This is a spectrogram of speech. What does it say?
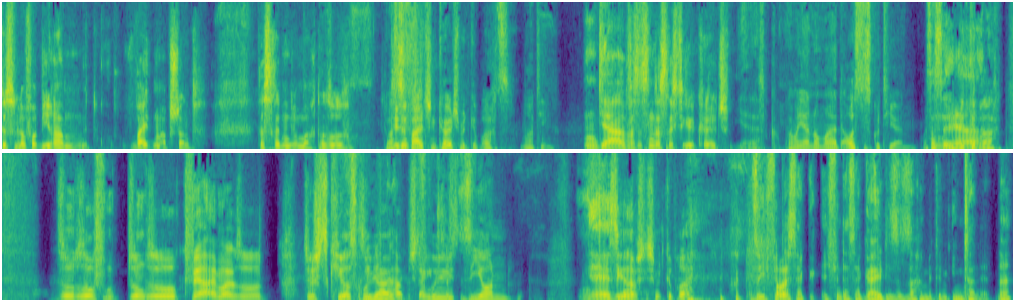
Düsseldorfer Biere haben mit weitem Abstand das Rennen gemacht. Also Du hast Die den falschen Kölsch mitgebracht, Martin. Ja, was ist denn das richtige Kölsch? Ja, das kann man ja nochmal ausdiskutieren. Was hast du denn Ja. mitgebracht? So, so, so, so quer einmal so durchs Kioskregal habe ich da früh gekriegt. Sion. Nee, Sion habe ich nicht mitgebracht. Also ich finde das ja, ich finde das ja geil, diese Sache mit dem Internet, ne?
